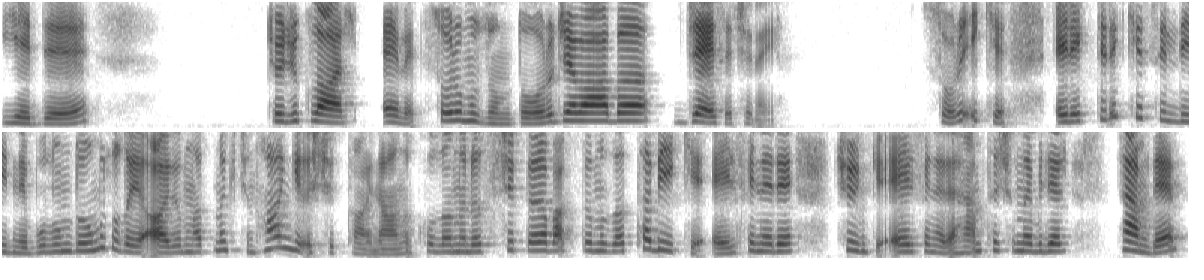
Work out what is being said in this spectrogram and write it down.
7. Çocuklar evet sorumuzun doğru cevabı C seçeneği. Soru 2. Elektrik kesildiğinde bulunduğumuz odayı aydınlatmak için hangi ışık kaynağını kullanırız? Şıklara baktığımızda tabii ki el feneri. Çünkü el feneri hem taşınabilir hem de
